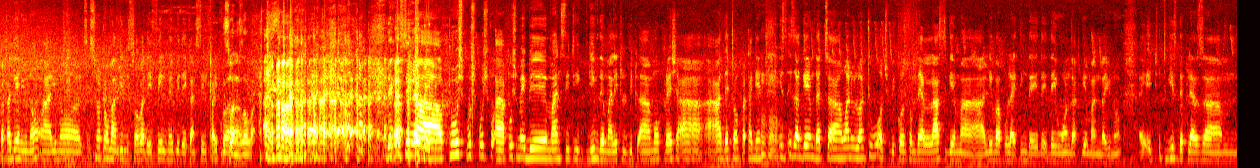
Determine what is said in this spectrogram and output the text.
but again, you know, uh, you know, it's, it's not over until it's over. They feel maybe they can still fight. This for, one is over. they can still uh, push, push, push, uh, push. Maybe Man City give them a little bit uh, more pressure uh, at the top. But again, Mhm. it's, it's a game that uh, one will want to watch because from their last game, uh, uh, Liverpool, I think they, they, they won that game, and uh, you know, it, it gives the players um,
